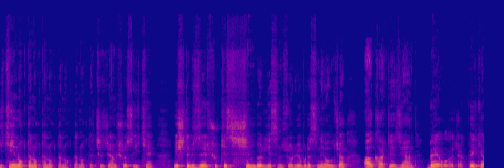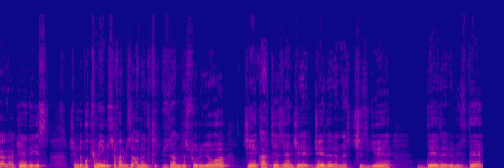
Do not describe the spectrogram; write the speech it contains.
2'yi nokta nokta nokta nokta nokta çizeceğim. Şurası 2. İşte bize şu kesişim bölgesini soruyor. Burası ne olacak? A kartezyen B olacak. Pekala. C'deyiz. Şimdi bu kümeyi bu sefer bize analitik düzlemde soruyor. C kartezyen C. C'lerimiz çizgi. D'lerimiz de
